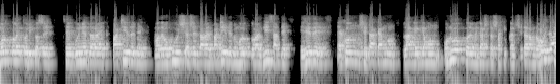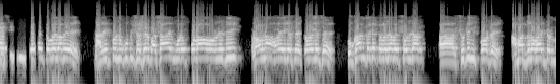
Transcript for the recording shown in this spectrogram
মোরক্কলায় তৈরি করছে। সে বইনের দ্বারাই পাঠিয়ে দেবে আমাদের অপু বিশ্বাসের দ্বারাই পাঠিয়ে দেবে মোরক্কলায় নিজ হাতে হেরে এখন সেটা কেমন লাগে কেমন অনুভব করে মেগাস্টার শাকিব খান সেটার আমরা চলে যাবে। খালিদ কোন বিশ্বাসের বাসায় মোরগ অলরেডি রওনা হয়ে গেছে চলে গেছে। ওখান থেকে চলে যাবে সোলজার শুটিং স্পটে আমার দুলাভাইয়ের জন্য।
